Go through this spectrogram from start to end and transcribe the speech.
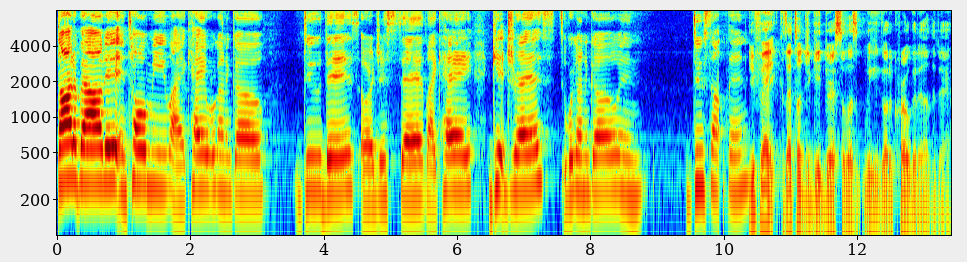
thought about it and told me like, "Hey, we're gonna go do this," or just said like, "Hey, get dressed. We're gonna go and do something. You fake, because I told you to get dressed so let's, we could go to Kroger the other day.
